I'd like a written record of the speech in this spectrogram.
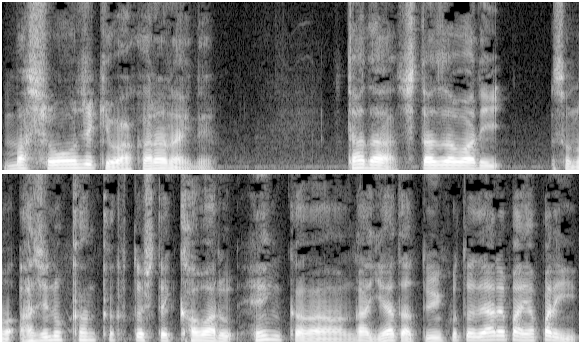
まあ正直わからないね。ただ、舌触り、その味の感覚として変わる、変化が嫌だということであれば、やっぱり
